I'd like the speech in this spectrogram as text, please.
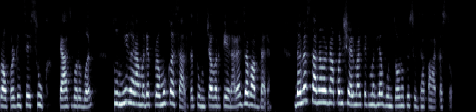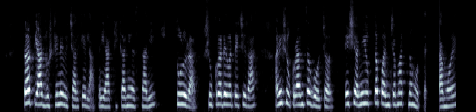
प्रॉपर्टीचे सुख. त्याचबरोबर तुम्ही घरामध्ये प्रमुख असाल तर तुमच्यावरती येणाऱ्या जबाबदाऱ्या. धनस्थानावरून आपण शेअर मार्केटमधल्या गुंतवणुकी सुद्धा पाहत असतो. तर त्या दृष्टीने विचार केला तर या ठिकाणी असणारी तुळ रास शुक्रदेवतेची रास आणि शुक्रांचं गोचर हे शनियुक्त पंचमातनं होत आहे त्यामुळे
